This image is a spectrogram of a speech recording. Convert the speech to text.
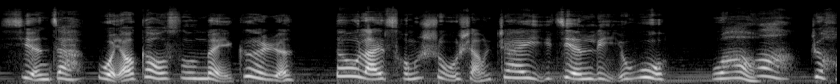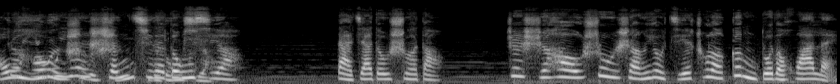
现在我要告诉每个人都来从树上摘一件礼物。”哇哇，这毫无疑问是个神奇的东西啊！大家都说道。这时候，树上又结出了更多的花蕾。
